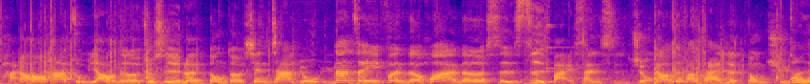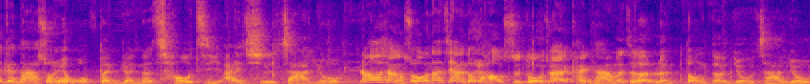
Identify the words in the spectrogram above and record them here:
牌，然后它主要呢就是冷冻的鲜炸鱿鱼。那这一份的话呢是四百三十九，然后是放在冷冻区。重点是跟大家说，因为我本人呢超级爱吃炸鱿鱼，然后我想说，那既然都去好吃多，我就来看一看他们这个冷冻的油炸鱿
